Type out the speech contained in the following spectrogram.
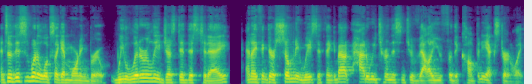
And so this is what it looks like at Morning Brew. We literally just did this today. And I think there's so many ways to think about how do we turn this into value for the company externally.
